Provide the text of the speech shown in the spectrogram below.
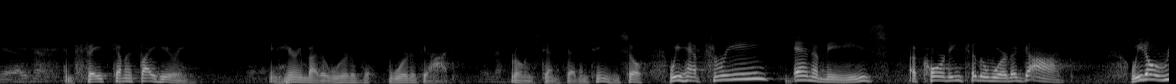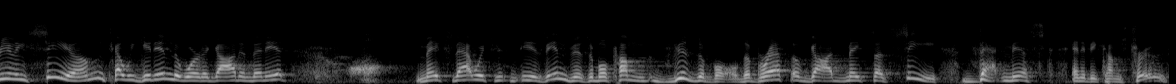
Yeah. Amen. And faith cometh by hearing, and hearing by the word of the word of God. Romans 10 17. So we have three enemies according to the Word of God. We don't really see them until we get in the Word of God, and then it makes that which is invisible come visible. The breath of God makes us see that mist, and it becomes truth.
